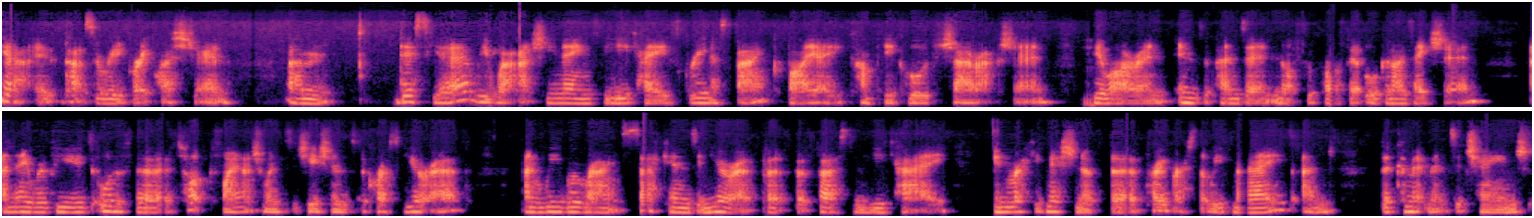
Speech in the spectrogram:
Yeah, that's a really great question. Um, this year, we were actually named the UK's greenest bank by a company called ShareAction, who are an independent not for profit organisation. And they reviewed all of the top financial institutions across Europe. And we were ranked second in Europe, but, but first in the UK, in recognition of the progress that we've made and the commitment to change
